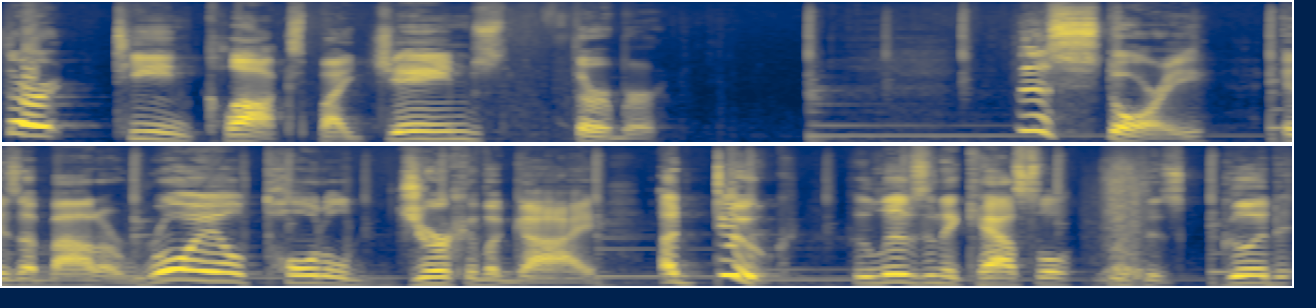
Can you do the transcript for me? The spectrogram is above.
13 Clocks by James Thurber. This story is about a royal total jerk of a guy, a duke, who lives in a castle with his good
